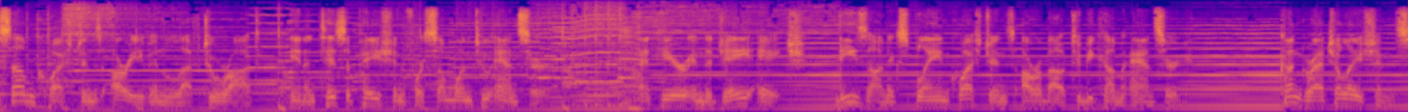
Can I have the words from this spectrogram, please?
Some questions are even left to rot in anticipation for someone to answer. And here in the JH, these unexplained questions are about to become answered. Congratulations!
